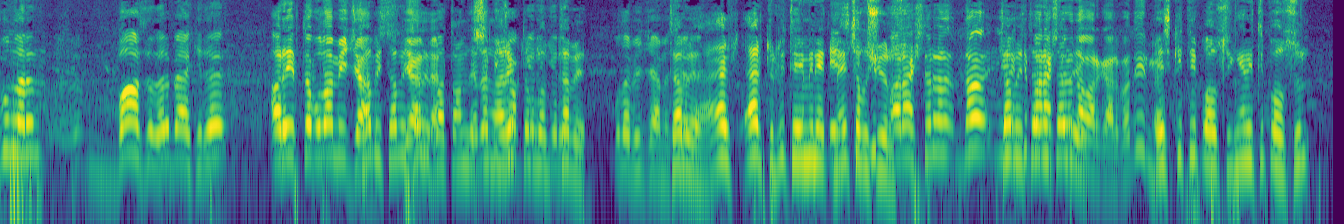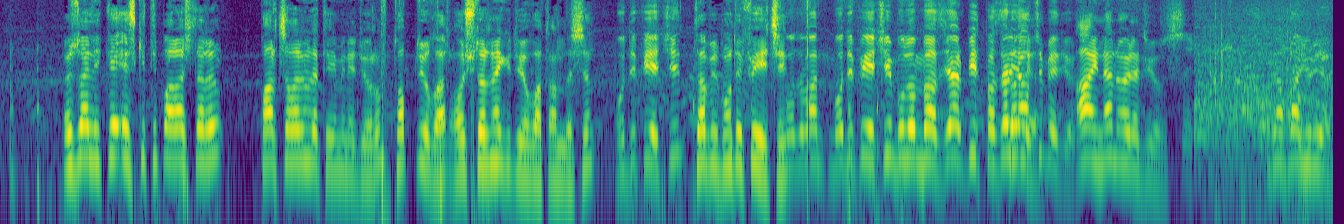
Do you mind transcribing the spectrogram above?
Bunların e, bazıları belki de arayıp da bulamayacağımız Tabii tabii yerler. tabii. Vatandaşın ya da birçok arayıp da yere tabii. bulabileceğimiz Tabii. yerler. Her, her türlü temin etmeye Eski çalışıyoruz. tip araçlara da yeni Tabii, tip tabii, araçları tabii. da var galiba değil mi? Eski tip olsun, yeni tip olsun. Özellikle eski tip araçları parçalarını da temin ediyorum. Topluyorlar. Hoşlarına gidiyor vatandaşın. Modifiye için. Tabii modifiye için. O zaman modifiye için bulunmaz yer bit pazarı Tabii. Yalçın Bey diyoruz. Aynen öyle diyoruz. Biraz daha yürüyelim.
